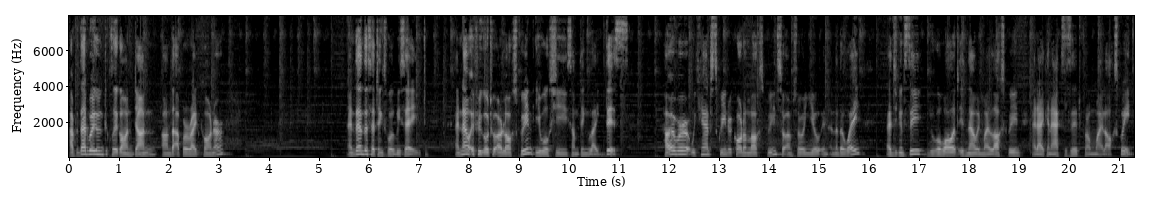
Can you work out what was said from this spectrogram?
After that we're going to click on Done on the upper right corner and then the settings will be saved. And now if you go to our lock screen you will see something like this. However, we can't screen record on lock screen, so I'm showing you in another way. As you can see, Google Wallet is now in my lock screen and I can access it from my lock screen.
